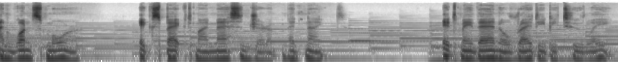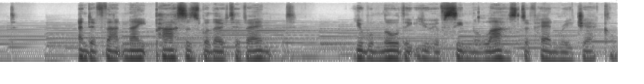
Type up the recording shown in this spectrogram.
And once more, expect my messenger at midnight. It may then already be too late, and if that night passes without event, you will know that you have seen the last of Henry Jekyll.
